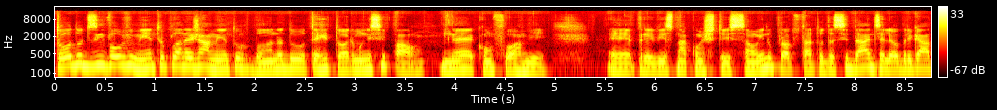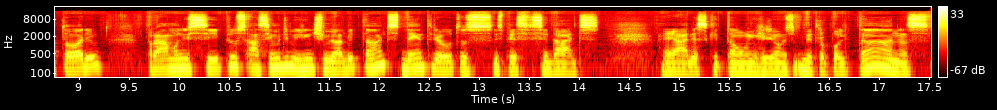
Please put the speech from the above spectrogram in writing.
todo o desenvolvimento e o planejamento urbano do território municipal, né? Conforme é, previsto na Constituição e no próprio Estatuto das Cidades, ele é obrigatório para municípios acima de 20 mil habitantes, dentre outras especificidades. É, áreas que estão em regiões metropolitanas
